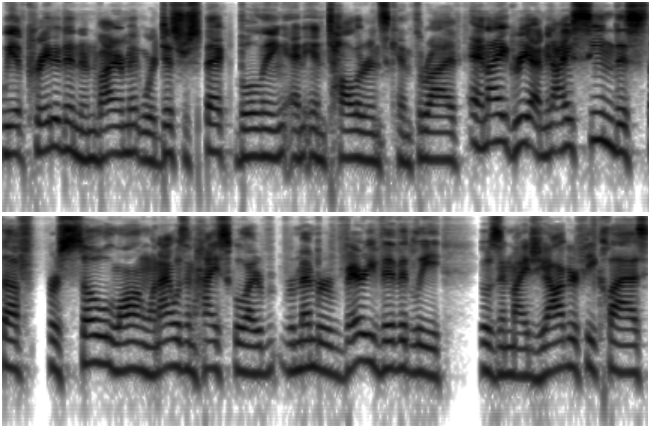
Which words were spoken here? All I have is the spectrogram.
we have created an environment where disrespect, bullying, and intolerance can thrive. And I agree. I mean, I've seen this stuff for so long. When I was in high school, I remember very vividly, it was in my geography class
